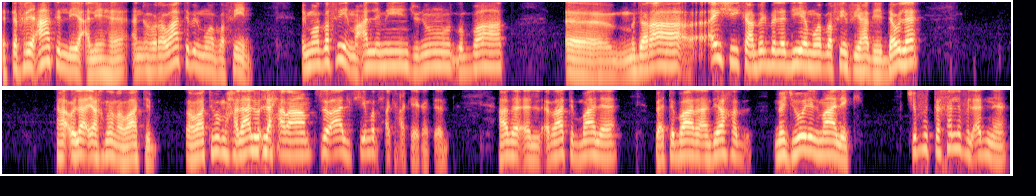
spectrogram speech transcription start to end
التفريعات اللي عليها أنه رواتب الموظفين. الموظفين معلمين جنود ضباط آه، مدراء أي شيء كان بالبلدية موظفين في هذه الدولة هؤلاء يأخذون رواتب. رواتبهم حلال ولا حرام؟ سؤال شيء مضحك حقيقة. هذا الراتب ماله باعتبار أن يأخذ مجهول المالك. شوفوا التخلف الأدنى.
